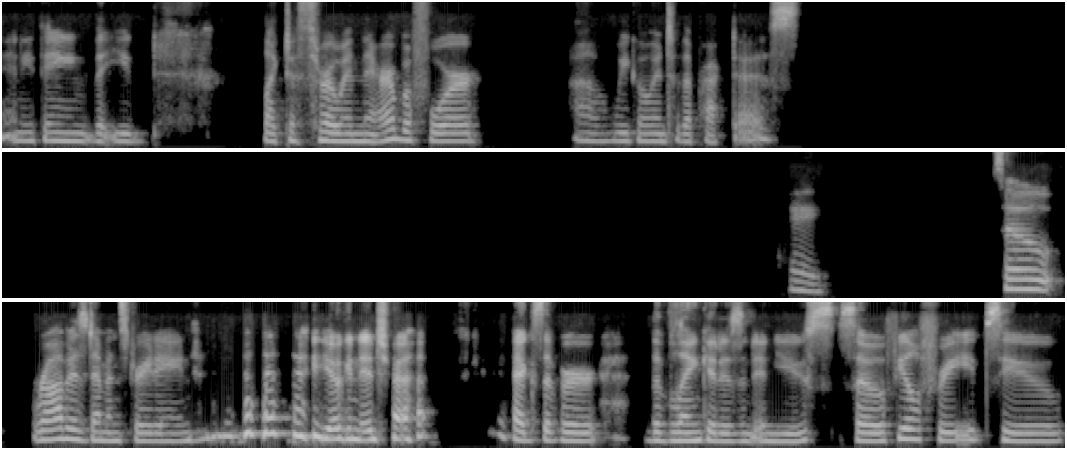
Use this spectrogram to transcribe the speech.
anything that you'd like to throw in there before uh, we go into the practice? Okay. So Rob is demonstrating Yoga Nidra except for the blanket isn't in use. So feel free to,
